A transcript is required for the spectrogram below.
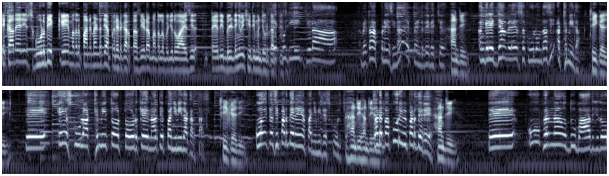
ਇਹ ਕਾਦੇ ਜੀ? ਸਕੂਲ ਵੀ ਇੱਕੇ ਮਤਲਬ 5 ਮਿੰਟ 'ਚ ਅਪਗ੍ਰੇਡ ਕਰਤਾ ਸੀ ਜਿਹੜਾ ਮਤਲਬ ਜਦੋਂ ਆਏ ਸੀ ਤੇ ਇਹਦੀ ਬਿਲਡਿੰਗ ਵੀ ਛੇਤੀ ਮਨਜ਼ੂਰ ਕਰਤੀ ਦੇਖੋ ਸੀ। ਜੀ ਜਿਹੜਾ ਬੇਟਾ ਆਪਣੇ ਸੀ ਨਾ ਇਹ ਪਿੰਡ ਦੇ ਵਿੱਚ ਹਾਂਜੀ। ਅੰਗਰੇਜ਼ਾਂ ਵੇਲੇ ਸਕੂਲ ਹੁੰਦਾ ਸੀ 8ਵੀਂ ਦਾ। ਠੀਕ ਹੈ ਜੀ। ਤੇ ਇਹ ਸਕੂਲ 8ਵੀਂ ਤੋਂ ਤੋੜ ਕੇ ਨਾ ਤੇ 5ਵੀਂ ਦਾ ਕਰਤਾ ਸੀ। ਠੀਕ ਹੈ ਜੀ। ਉਹਦੇ ਚ ਅਸੀਂ ਪੜ੍ਹਦੇ ਰਹੇ ਹਾਂ 5ਵੀਂ ਦੇ ਸਕੂਲ ਚ। ਹਾਂਜੀ ਹਾਂਜੀ ਸਾਡੇ ਹਾਂਜੀ। ਬਾਪੂ ਹੋਰੀ ਵੀ ਪੜ੍ਹਦੇ ਰਹੇ। ਆ। ਹਾਂਜੀ। ਤੇ ਉਹ ਫਿਰ ਨਾ ਉਦੋਂ ਬਾਅਦ ਜਦੋਂ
